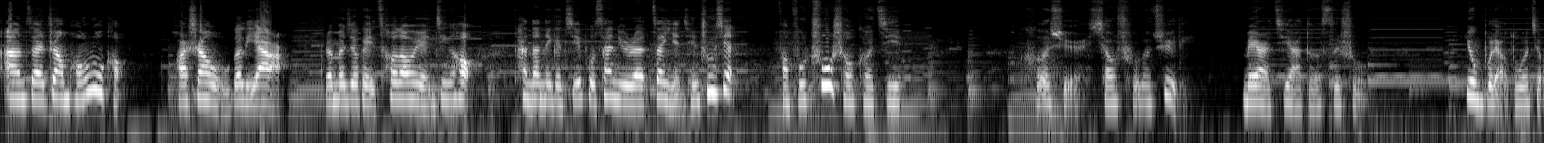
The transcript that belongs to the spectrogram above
安在帐篷入口，花上五个里亚尔，人们就可以凑到望远镜后，看到那个吉普赛女人在眼前出现，仿佛触手可及。科学消除了距离，梅尔基亚德斯说：“用不了多久，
